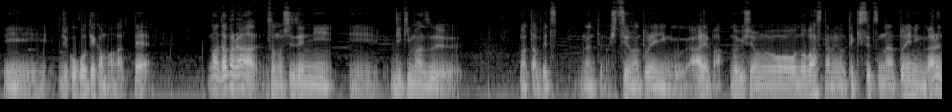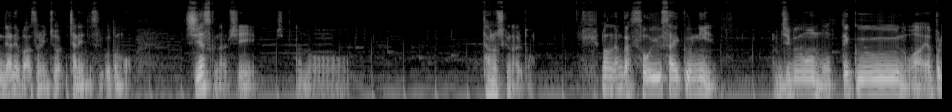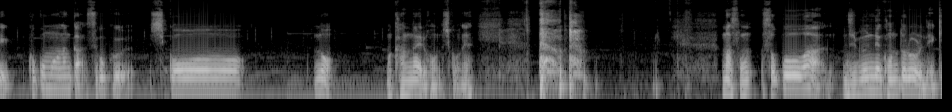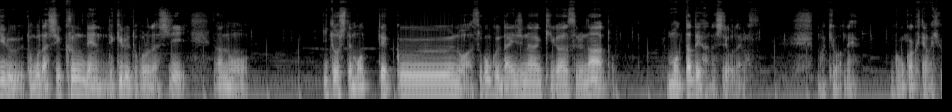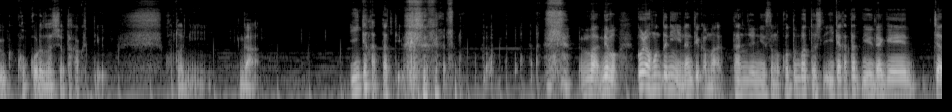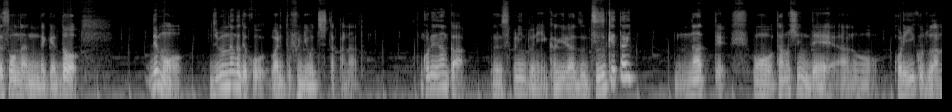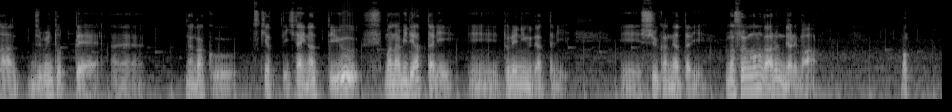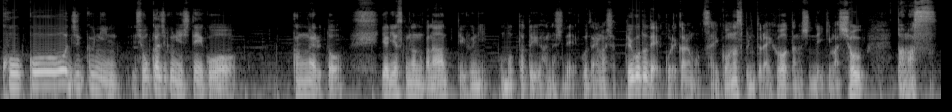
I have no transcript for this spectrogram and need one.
えー、自己肯定感も上がってまあだからその自然に、えー、力まずまた別なんていうの必要なトレーニングがあれば伸びしろを伸ばすための適切なトレーニングがあるんであればそれにチャレンジすることもしやすくなるし、あのー、楽しくなると。まあなんかそういうサイクルに自分を持ってくのはやっぱりここもなんかすごく思考の、まあ、考える方の思考ね。まあそそこは自分でコントロールできるとこだし訓練できるところだしあの意図して持ってくのはすごく大事な気がするなと。思ったという話でございます。まあ今日はね合格点は低く志を高くっていうことにが言いたかったっていう まあでもこれは本当に何て言うかまあ単純にその言葉として言いたかったっていうだけじゃそうなんだけどでも自分の中でこう割と腑に落ちたかなと。これなんかスプリントに限らず続けたいなってこう楽しんであのこれいいことだな。自分にとって、えー、長く付き合っていきたいなっていう学びであったり、えー、トレーニングであったり、えー、習慣であったり、まあ、そういうものがあるんであれば、まあ、ここを軸に消化軸にしてこう考えるとやりやすくなるのかなっていうふうに思ったという話でございました。ということでこれからも最高のスプリントライフを楽しんでいきましょう。バモス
